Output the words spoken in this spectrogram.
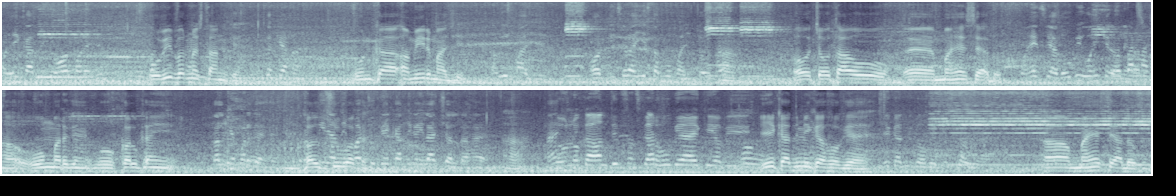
हैं वो भी ब्रह्मस्थान के हैं। उनका क्या नाम है? उनका अमीर माझी अमीर माझी और तीसरा ये शंभू माझी चौथा? हाँ। और चौथा वो महेश यादव। महेश यादव भी वहीं के रहने हाँ। वो मर गए वो कल का ही कल के मर गए कल सुबह का। चुके हैं, एक आदमी का इलाज चल रहा है। हाँ। हैं? तो उन लोग का अंतिम संस्कार हो गया है कि अभी एक आदमी का हो गया है। एक आदमी का हो गया किसका हुआ है? महेश यादव का।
